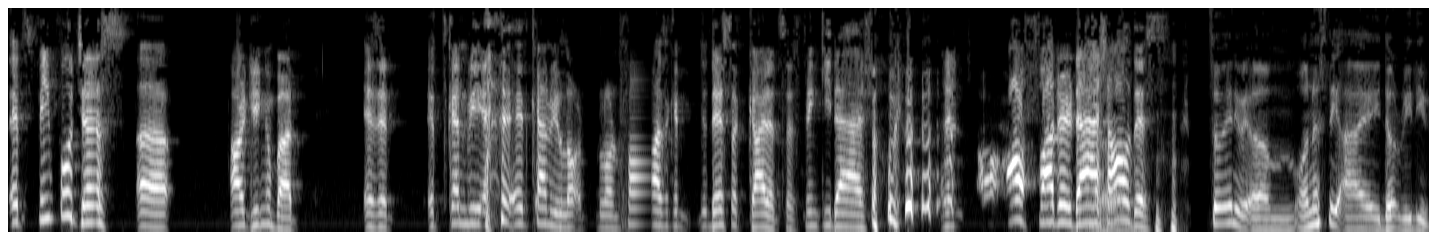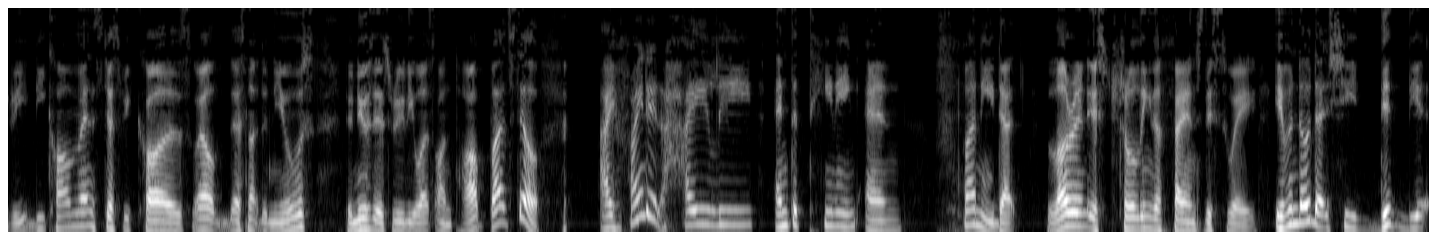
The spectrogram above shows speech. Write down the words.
it's people just, uh, arguing about, is it, it can be, it can be Foss, it can, there's a guy that says Pinkie Dash, and then, oh, oh, Father Dash, all this. So anyway, um, honestly, I don't really read the comments just because, well, that's not the news. The news is really what's on top, but still, I find it highly entertaining and funny that Lauren is trolling the fans this way. Even though that she did the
